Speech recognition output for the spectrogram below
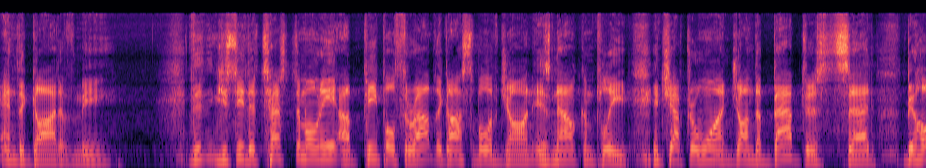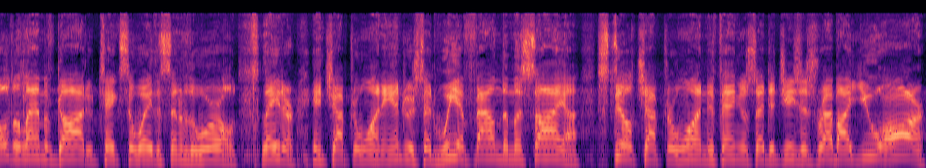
and the God of me. You see, the testimony of people throughout the Gospel of John is now complete. In chapter 1, John the Baptist said, Behold the Lamb of God who takes away the sin of the world. Later in chapter 1, Andrew said, We have found the Messiah. Still, chapter 1, Nathanael said to Jesus, Rabbi, you are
